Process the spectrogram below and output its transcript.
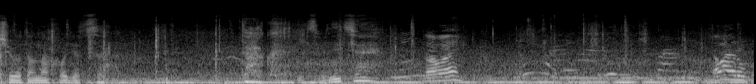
чего там находится. Так, извините. Давай. Давай руку.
